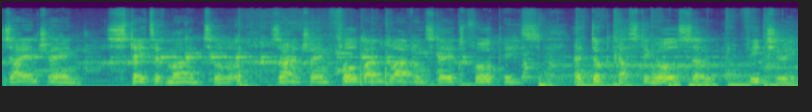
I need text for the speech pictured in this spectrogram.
Zion Train State of Mind Tour, Zion Train full band live on stage, four piece, at Dubcasting also featuring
